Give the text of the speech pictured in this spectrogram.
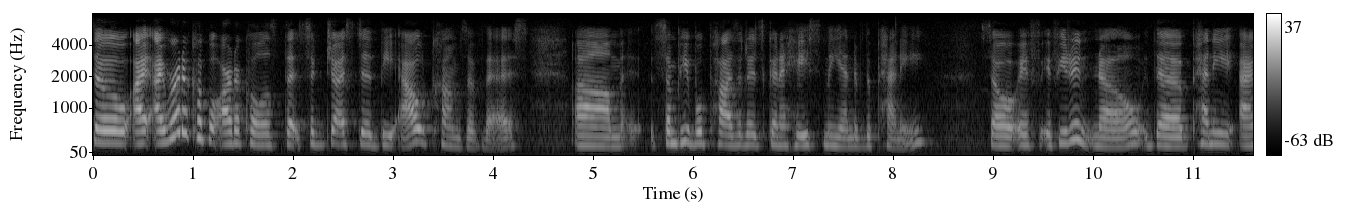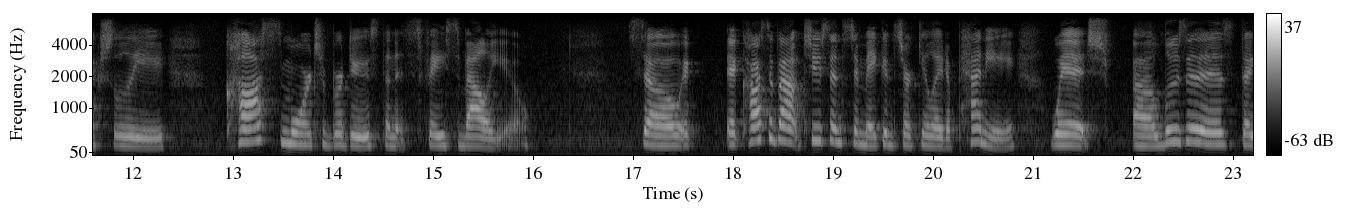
so I, I read a couple articles that suggested the outcomes of this. Um, some people posit it's going to hasten the end of the penny. So if, if you didn't know, the penny actually costs more to produce than its face value. So it, it costs about two cents to make and circulate a penny, which uh, loses the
